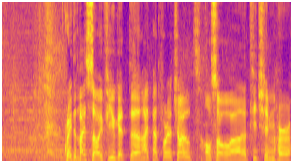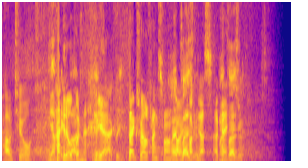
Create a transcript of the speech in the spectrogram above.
Great advice. So if you get an iPad for your child, also uh, teach him her how to Yeah, crack it a open. Exactly. Yeah. Thanks, Ralph. Thanks for My talking pleasure. to us. My Okay. pleasure.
